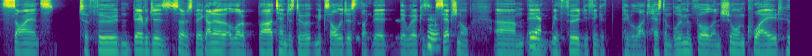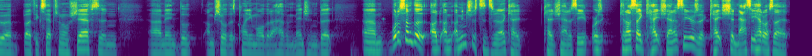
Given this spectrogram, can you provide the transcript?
science to food and beverages, so to speak. I know a lot of bartenders do it, mixologists, like their their work is mm. exceptional. Um, and yeah. with food, you think of people like Heston Blumenthal and Shaun Quade, who are both exceptional chefs. And uh, I mean, the, I'm sure there's plenty more that I haven't mentioned. But um, what are some of the? I'm, I'm interested to know, Kate Kate Shaughnessy, or is it, can I say Kate Shaughnessy, or is it Kate Shanassi? How do I say it?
